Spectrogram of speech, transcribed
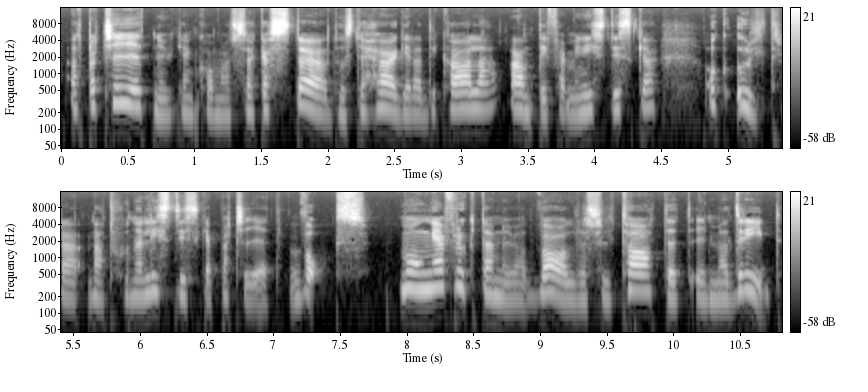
att partiet nu kan komma att söka stöd hos det högerradikala, antifeministiska och ultranationalistiska partiet Vox. Många fruktar nu att valresultatet i Madrid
